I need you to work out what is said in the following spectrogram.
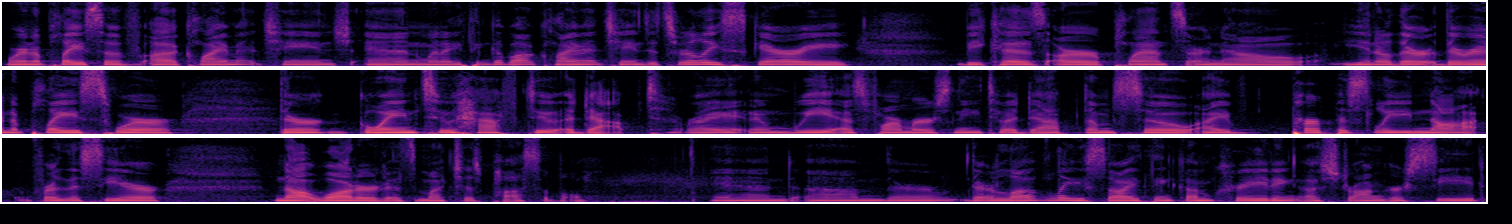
We're in a place of uh, climate change, and when I think about climate change, it's really scary because our plants are now, you know, they're they're in a place where they're going to have to adapt, right? And we as farmers need to adapt them. So I've purposely not for this year not watered as much as possible and um, they're they're lovely. So I think I'm creating a stronger seed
